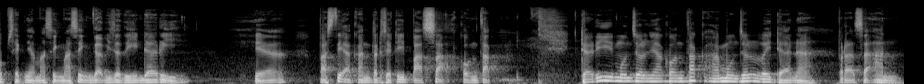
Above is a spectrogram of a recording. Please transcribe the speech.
objeknya masing-masing nggak bisa dihindari ya. Pasti akan terjadi pasak kontak. Dari munculnya kontak muncul wedana perasaan.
